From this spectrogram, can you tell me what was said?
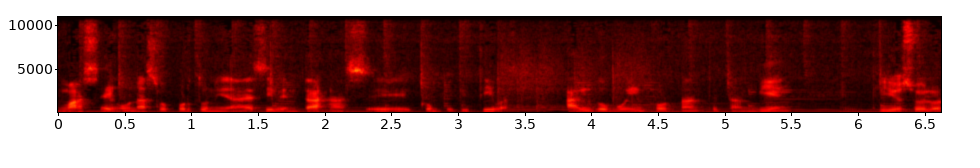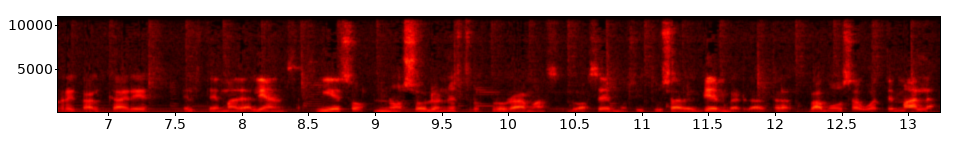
más en unas oportunidades y ventajas eh, competitivas. Algo muy importante también que yo suelo recalcar es el tema de alianzas. Y eso no solo en nuestros programas lo hacemos, y tú sabes bien, ¿verdad? vamos a Guatemala,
